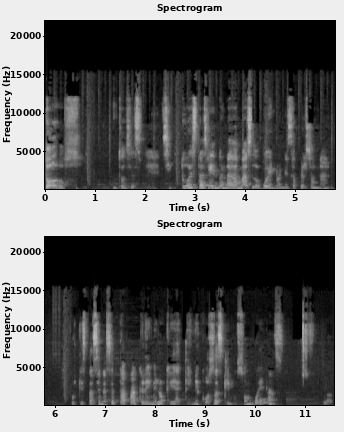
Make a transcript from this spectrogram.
todos. Entonces, si tú estás viendo nada más lo bueno en esa persona, porque estás en esa etapa, créeme lo que tiene cosas que no son buenas. Claro.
